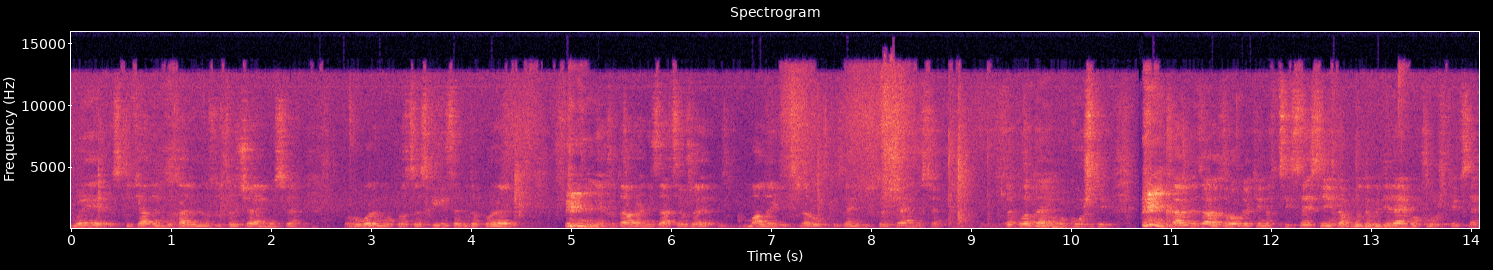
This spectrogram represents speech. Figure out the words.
ми з Тетяною Михайлівною зустрічаємося, говоримо про це, скільки це буде проєкт. Якщо та організація вже мала якісь наробки, з нею зустрічаємося, закладаємо кошти. Хай вони зараз роблять і на цій сесії, яка буде, виділяємо кошти і все.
